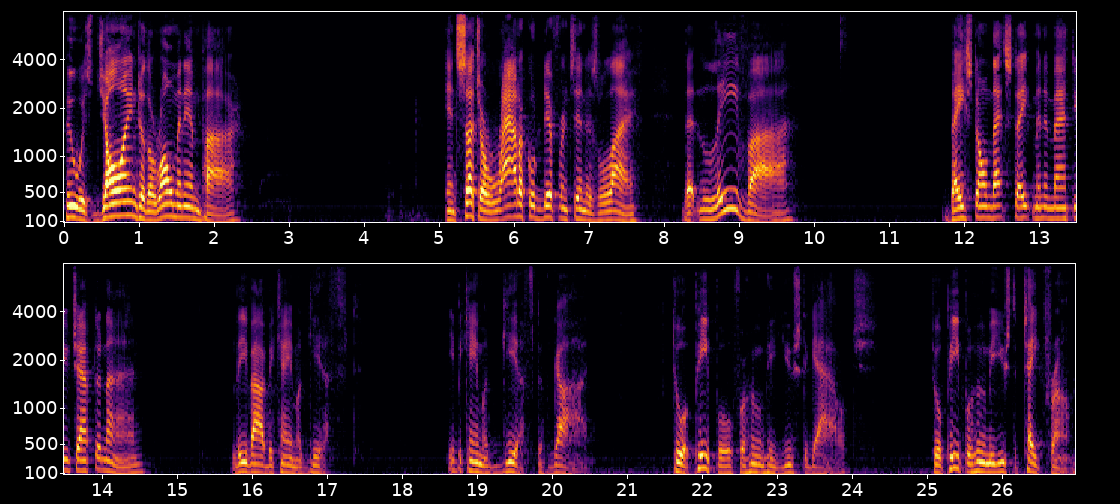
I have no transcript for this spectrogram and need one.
who was joined to the Roman Empire in such a radical difference in his life that Levi, based on that statement in Matthew chapter 9, Levi became a gift. He became a gift of God to a people for whom he used to gouge, to a people whom he used to take from,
